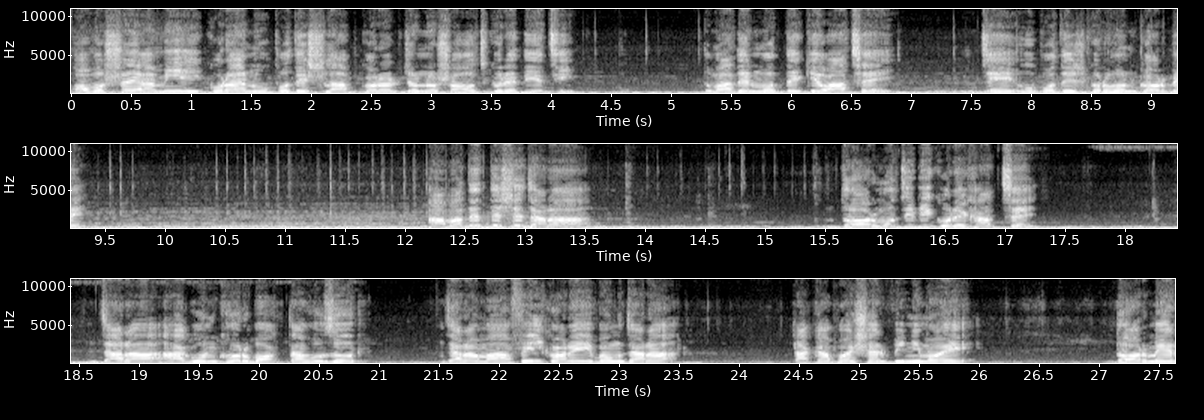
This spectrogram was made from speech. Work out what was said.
অবশ্যই আমি এই কোরআন উপদেশ লাভ করার জন্য সহজ করে দিয়েছি। তোমাদের মধ্যে কেউ আছে যে উপদেশ গ্রহণ করবে? আমাদের দেশে যারা ধর্মজীবী করে খাচ্ছে, যারা আগুনখোর বক্তা হুজুর, যারা মাহফিল করে এবং যারা টাকা পয়সার বিনিময়ে ধর্মের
